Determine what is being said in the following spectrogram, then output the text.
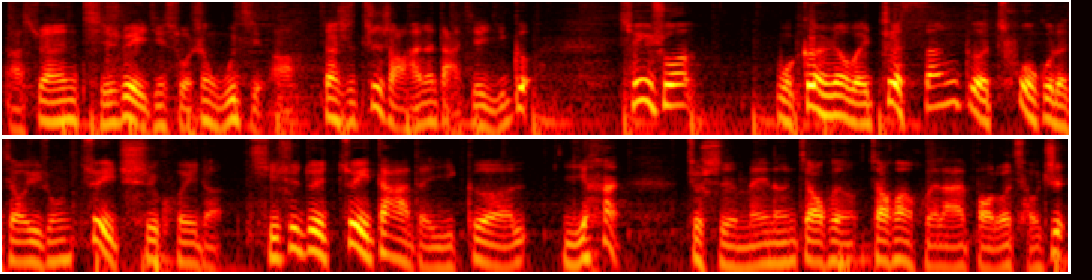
啊！虽然骑士队已经所剩无几了，但是至少还能打劫一个。所以说，我个人认为这三个错过的交易中最吃亏的，骑士队最大的一个遗憾就是没能交换交换回来保罗乔治。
